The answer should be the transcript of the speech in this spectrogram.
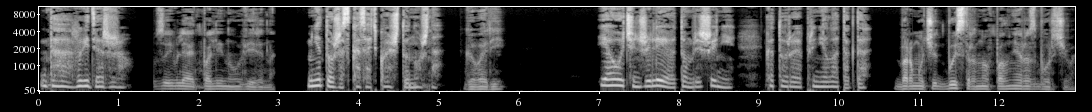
Да, выдержу. Заявляет Полина уверенно. Мне тоже сказать кое-что нужно. Говори. Я очень жалею о том решении, которое приняла тогда. Бормочет быстро, но вполне разборчиво.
